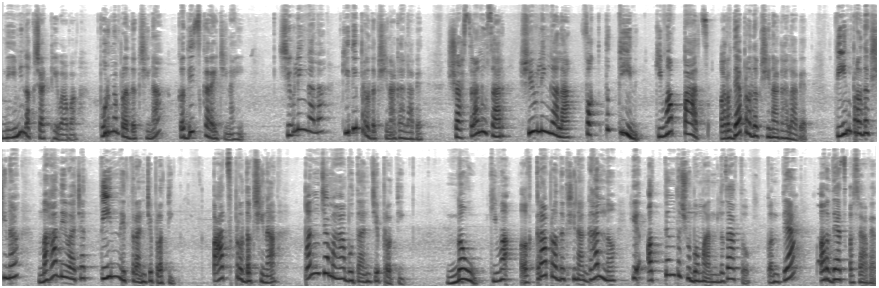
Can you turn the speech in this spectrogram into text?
नेहमी लक्षात ठेवावा. पूर्ण प्रदक्षिणा कधीच करायची नाही. शिवलिंगाला किती प्रदक्षिणा घालाव्यात? शास्त्रानुसार शिवलिंगाला फक्त तीन किंवा पाच अर्ध्या प्रदक्षिणा घालाव्यात. तीन प्रदक्षिणा महादेवाच्या तीन नेत्रांचे प्रतीक. पाच प्रदक्षिणा पंचमहाभूतांचे प्रतीक. नऊ किंवा अकरा प्रदक्षिणा घालणं हे अत्यंत शुभ मानलं जातं पण त्या अर्ध्याच असाव्यात.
